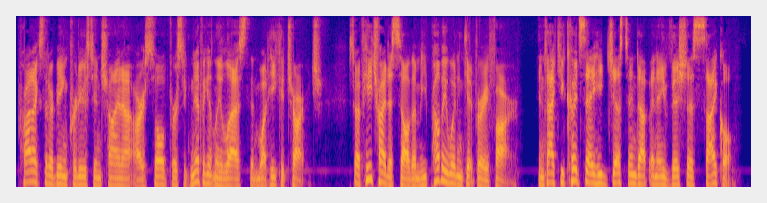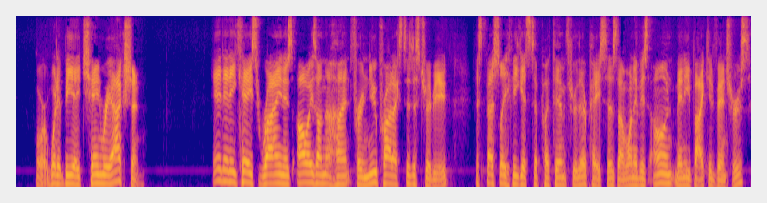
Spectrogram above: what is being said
products that are being produced in China are sold for significantly less than what he could charge. So if he tried to sell them, he probably wouldn't get very far. In fact, you could say he'd just end up in a vicious cycle. Or would it be a chain reaction? In any case, Ryan is always on the hunt for new products to distribute, especially if he gets to put them through their paces on one of his own mini bike adventures.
